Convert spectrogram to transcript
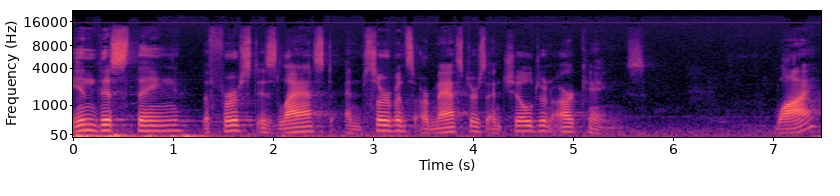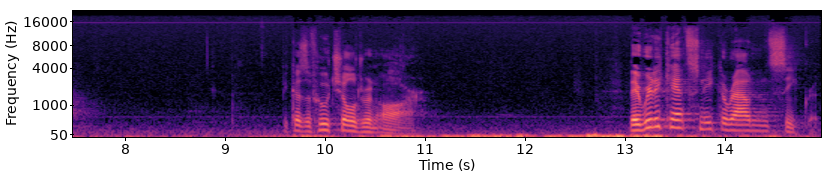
in this thing, the first is last, and servants are masters, and children are kings. Why? Because of who children are. They really can't sneak around in secret.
